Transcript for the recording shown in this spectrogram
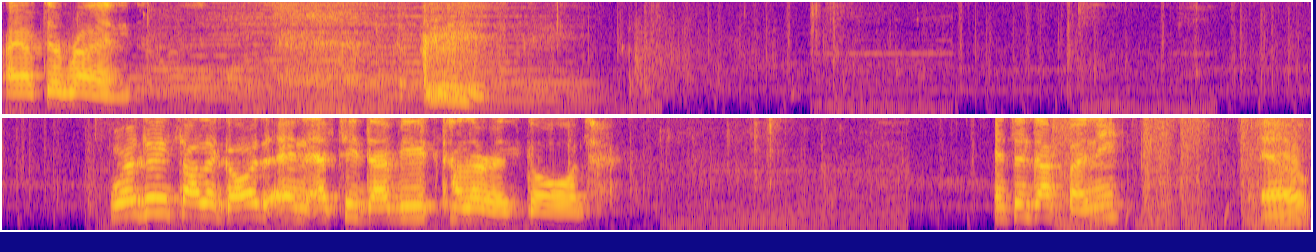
I have to run. We're doing solid gold and FTW's color is gold. Isn't that funny? Yep.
